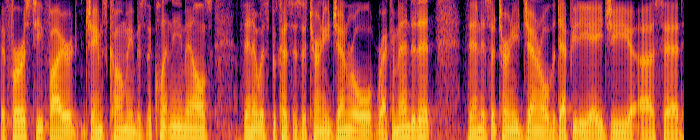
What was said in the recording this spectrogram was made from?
At first, he fired James Comey because the Clinton emails. Then it was because his attorney general recommended it. Then his attorney general, the deputy AG, uh, said,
